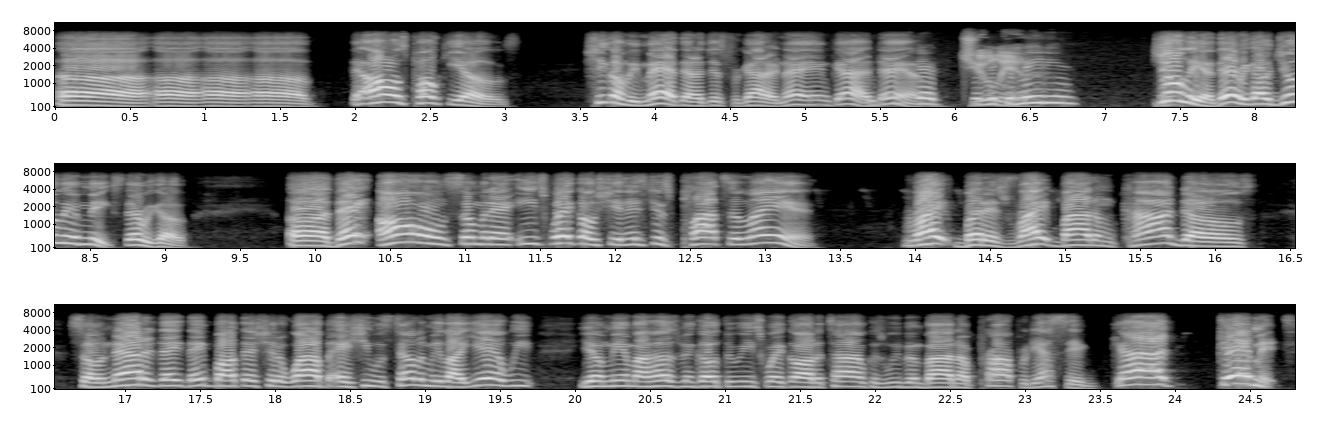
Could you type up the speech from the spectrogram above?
uh uh uh uh that owns Pokios she gonna be mad that I just forgot her name god damn The- the Julia. comedian. Julia, there we go. Julia Meeks, there we go. Uh, they own some of that East Waco shit. And it's just plots of land, right? But it's right by them condos. So now that they they bought that shit a while back, and she was telling me like, yeah, we, you know, me and my husband go through East Wake all the time because we've been buying a property. I said, God damn it,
